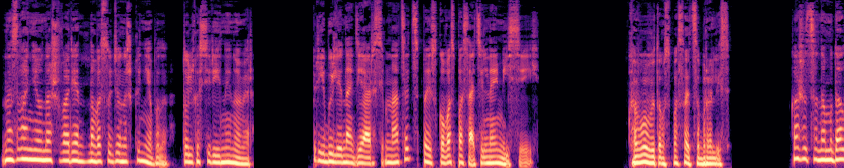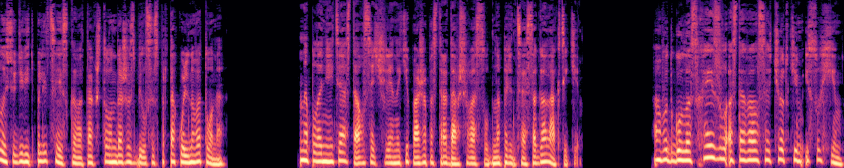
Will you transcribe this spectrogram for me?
Названия у нашего арендного суденышка не было, только серийный номер. Прибыли на Диар-17 с поисково-спасательной миссией. «Кого вы там спасать собрались?» Кажется, нам удалось удивить полицейского, так что он даже сбился с протокольного тона. На планете остался член экипажа пострадавшего судна «Принцесса Галактики». А вот голос Хейзл оставался четким и сухим,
